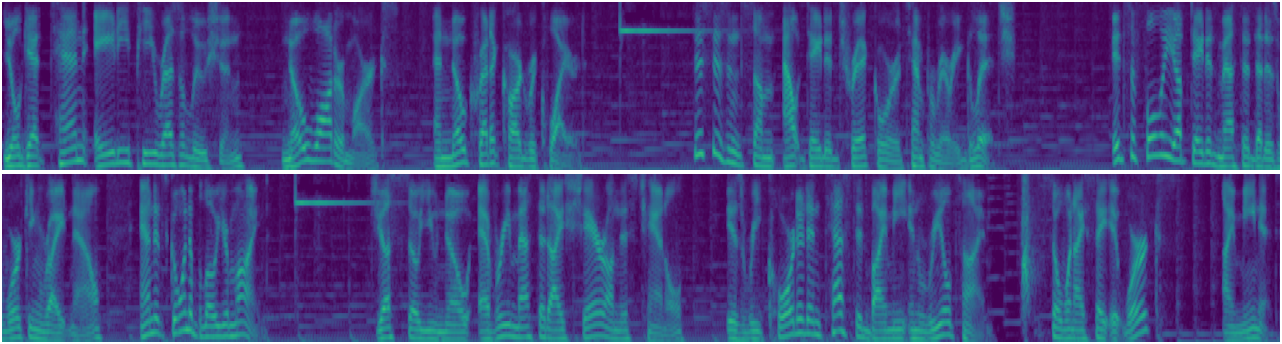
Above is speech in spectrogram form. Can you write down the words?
You'll get 1080p resolution, no watermarks, and no credit card required. This isn't some outdated trick or temporary glitch. It's a fully updated method that is working right now, and it's going to blow your mind. Just so you know, every method I share on this channel is recorded and tested by me in real time. So when I say it works, I mean it.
